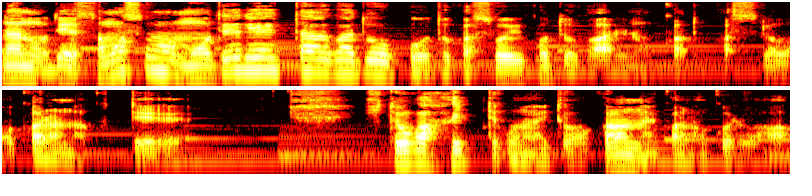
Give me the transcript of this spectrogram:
なので、そもそもモデレーターがどうこうとかそういうことがあるのかとかすらわからなくて、人が入ってこないとわからないかな、これは。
